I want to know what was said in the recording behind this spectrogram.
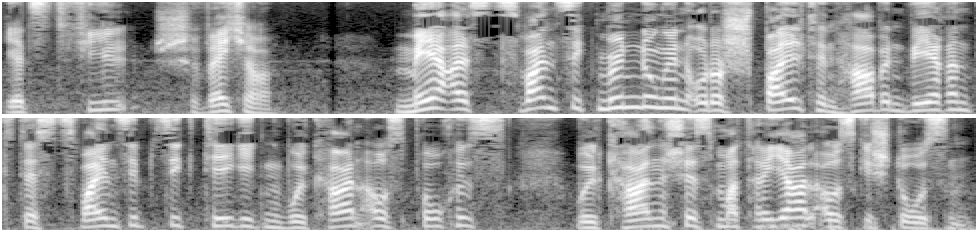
jetzt viel schwächer. Mehr als 20 Mündungen oder Spalten haben während des 72-tägigen Vulkanausbruches vulkanisches Material ausgestoßen.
